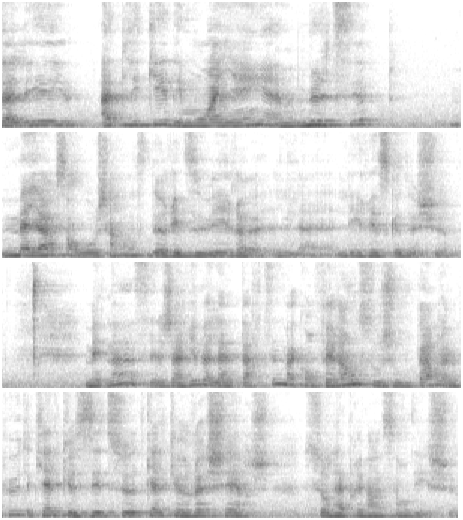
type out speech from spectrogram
allez appliquer des moyens multiples, meilleures sont vos chances de réduire euh, les risques de chute. Maintenant, j'arrive à la partie de ma conférence où je vous parle un peu de quelques études, quelques recherches sur la prévention des chutes.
